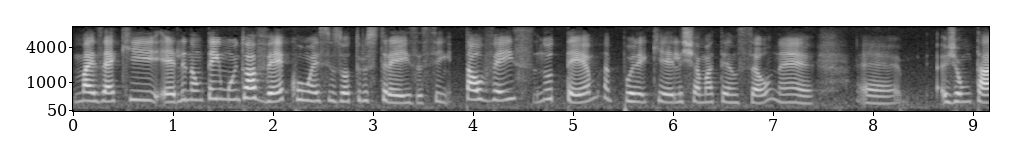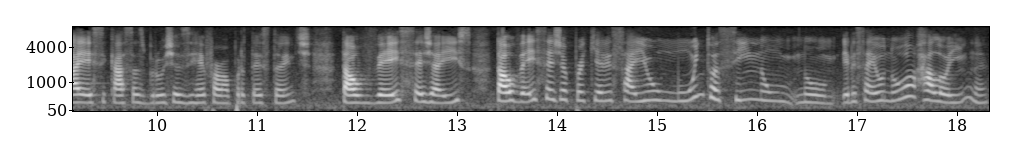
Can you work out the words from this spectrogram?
mas é que ele não tem muito a ver com esses outros três, assim, talvez no tema, porque ele chama atenção, né? É, juntar esse caça às bruxas e reforma protestante. Talvez seja isso. Talvez seja porque ele saiu muito assim no, no ele saiu no Halloween, né?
